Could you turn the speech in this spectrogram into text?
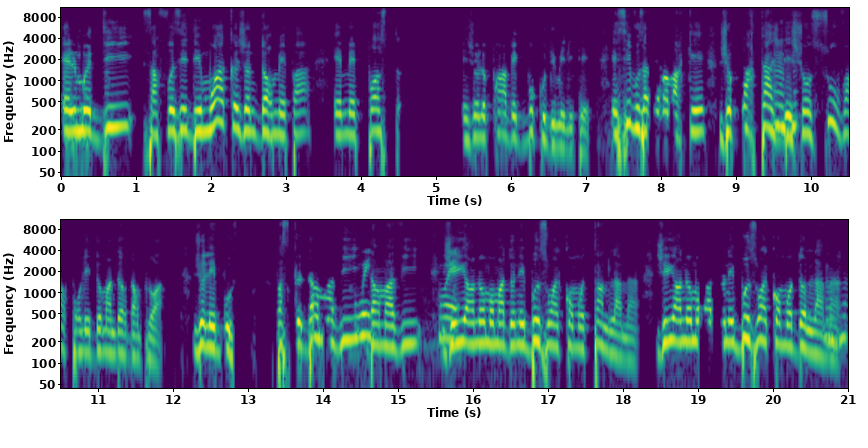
Elle me dit, ça faisait des mois que je ne dormais pas et mes postes, et je le prends avec beaucoup d'humilité. Et si vous avez remarqué, je partage des Mhm. choses souvent pour les demandeurs d'emploi. Je les booste. Parce que dans ma vie, Oui. dans ma vie, j'ai eu à un moment donné besoin qu'on me tende la main. J'ai eu à un moment donné besoin qu'on me donne la main. Mhm.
